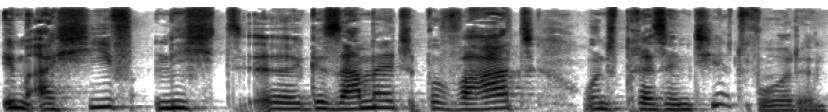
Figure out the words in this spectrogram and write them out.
im Archiv nicht äh, gesammelt, bewahrt und präsentiert wurde.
